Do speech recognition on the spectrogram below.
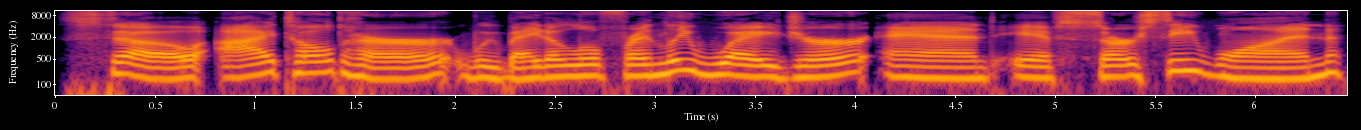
So I told her we made a little friendly wager, and if Searcy won,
